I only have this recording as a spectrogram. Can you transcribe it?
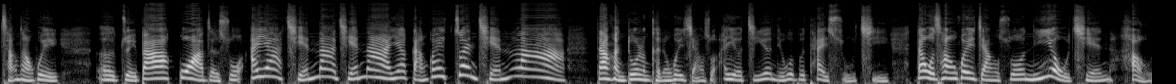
常常会，呃，嘴巴挂着说：“哎呀，钱呐，钱呐，要赶快赚钱啦。”但很多人可能会讲说：“哎呦，吉尔你会不会太俗气？”但我常常会讲说：“你有钱好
